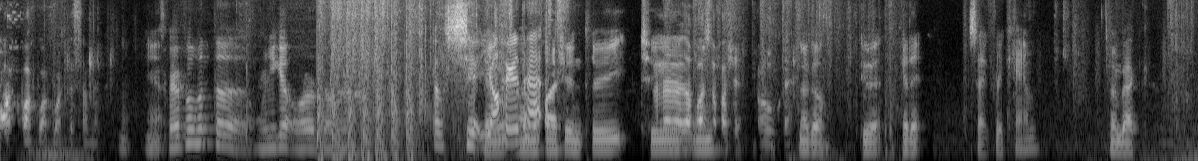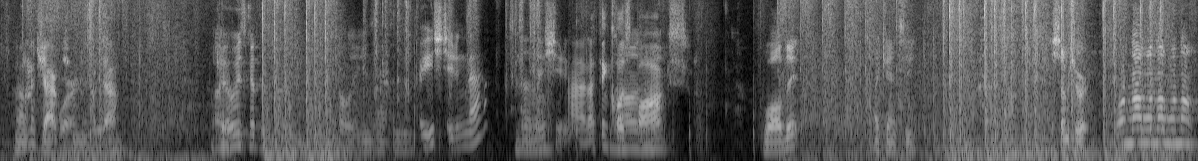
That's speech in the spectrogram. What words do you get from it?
Walk, walk, walk, walk this time. then. Careful with the when you get orb. Don't. Oh shit, Okay, y'all hear I'm gonna that? Flash it in three, two, No, no, no, no, flash, one. no, flash it. Oh, okay. No, go. Do it. Get it. Cypher cam. Going back. No, I'm a Jaguar. I'm down. I always get the. It's easy to. Are you shooting that? No, No. they're shooting. Uh, nothing close No, no. box. Walled it. I can't see. There's some short. One long, one long, one long.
